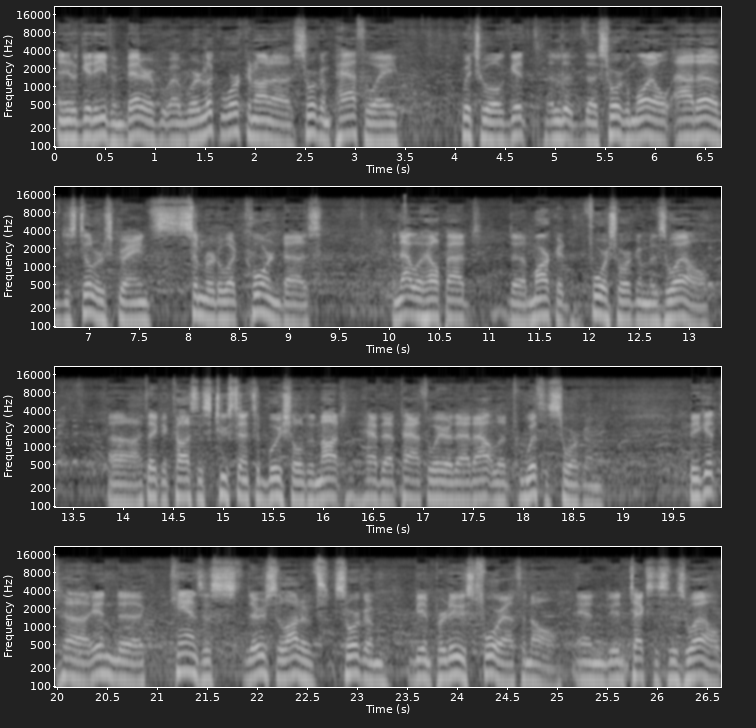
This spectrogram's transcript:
and it'll get even better. We're look, working on a sorghum pathway, which will get the sorghum oil out of distillers' grains, similar to what corn does, and that will help out the market for sorghum as well. Uh, I think it costs us two cents a bushel to not have that pathway or that outlet with the sorghum. You get uh, Kansas, there's a lot of sorghum being produced for ethanol, and in Texas as well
